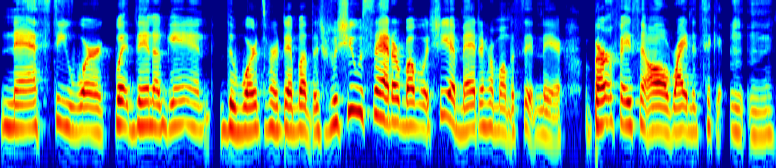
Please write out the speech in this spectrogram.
nasty work. But then again, the words of her dead mother. She was sad, her mama, she imagined her mama sitting there, burnt face and all, writing the ticket. Mm-mm,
